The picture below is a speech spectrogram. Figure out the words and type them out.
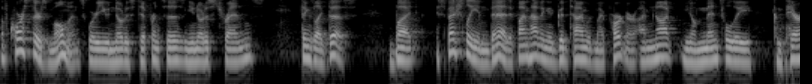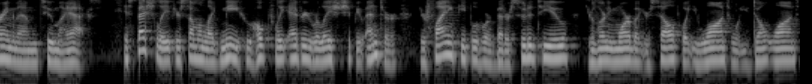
Of course, there's moments where you notice differences and you notice trends, things like this. But especially in bed, if I'm having a good time with my partner, I'm not, you know, mentally comparing them to my ex. Especially if you're someone like me who hopefully every relationship you enter, you're finding people who are better suited to you, you're learning more about yourself, what you want and what you don't want,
